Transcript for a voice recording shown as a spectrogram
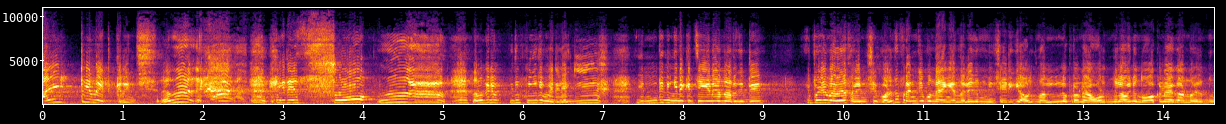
അൾട്ടിമേറ്റ് ക്രിഞ്ച് അത് ഇത് സോ നമുക്കൊരു ഇത് ഫീലും വരില്ല. ഈ എന്തിനിങ്ങനെയൊക്കെ ചെയ്യണമെന്ന് പറഞ്ഞിട്ട് ഇപ്പോഴും പറയുന്ന ഫ്രണ്ട്ഷിപ്പ് ഇത് ഫ്രണ്ട്ഷിപ്പ് തേങ്ങയൊന്നുമല്ല ഇത് ശരിക്കും അവൾ നല്ല പ്രണയം അവൾ ഇന്നലെ അവനെ നോക്കണേ കാണുമായിരുന്നു.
